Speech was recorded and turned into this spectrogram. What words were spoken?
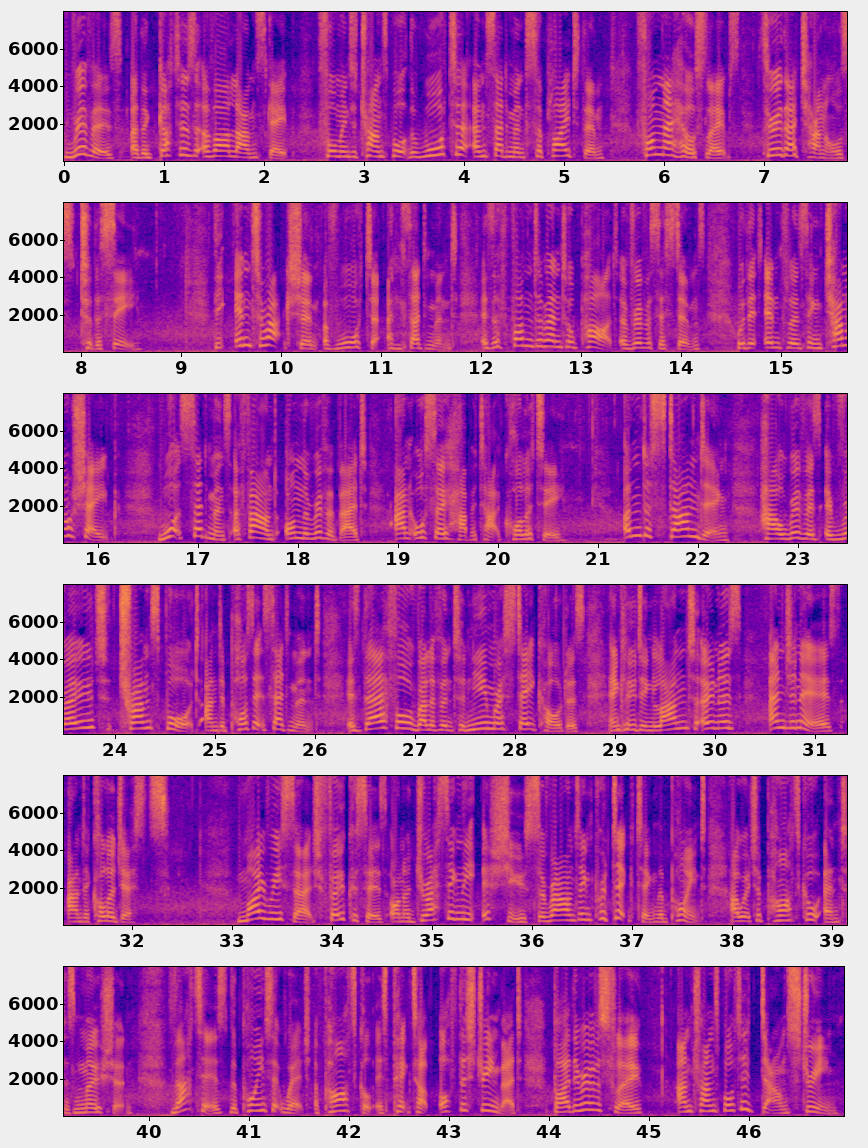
Rivers are the gutters of our landscape, forming to transport the water and sediment supplied to them from their hill slopes through their channels to the sea. The interaction of water and sediment is a fundamental part of river systems, with it influencing channel shape, what sediments are found on the riverbed, and also habitat quality. Understanding how rivers erode, transport and deposit sediment is therefore relevant to numerous stakeholders, including landowners, engineers and ecologists. My research focuses on addressing the issues surrounding predicting the point at which a particle enters motion. That is, the point at which a particle is picked up off the streambed by the river's flow and transported downstream.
